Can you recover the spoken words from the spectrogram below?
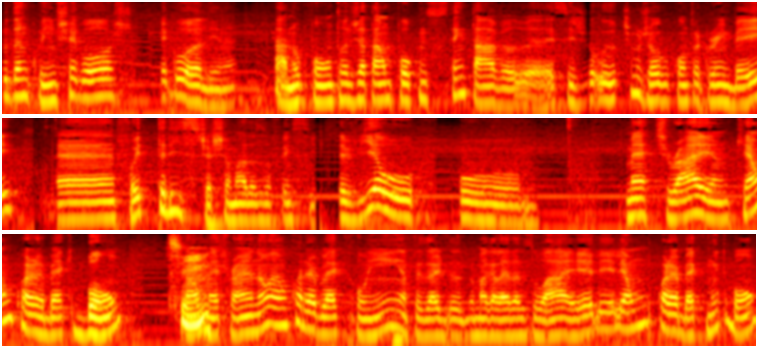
o Dan Quinn chegou, chegou ali, né? Tá no ponto onde já tá um pouco insustentável. Esse último jogo contra Green Bay é, foi triste as chamadas ofensivas. Você via o, o Matt Ryan, que é um quarterback bom. Sim. Não, o Matt Ryan não é um quarterback ruim, apesar de, de uma galera zoar ele. Ele é um quarterback muito bom.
